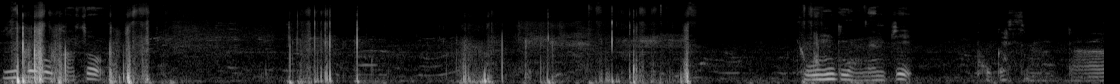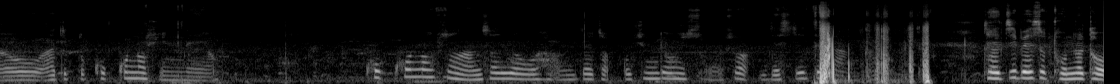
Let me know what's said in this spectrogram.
실내로 가서 좋은 게 있는지 보겠습니다. 어, 아직도 코코넛이 있네요. 코코넛은 안 사려고 하는데 자꾸 신경이 쓰여서 이제 시드가 안 가봅니다. 제 집에서 돈을 더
